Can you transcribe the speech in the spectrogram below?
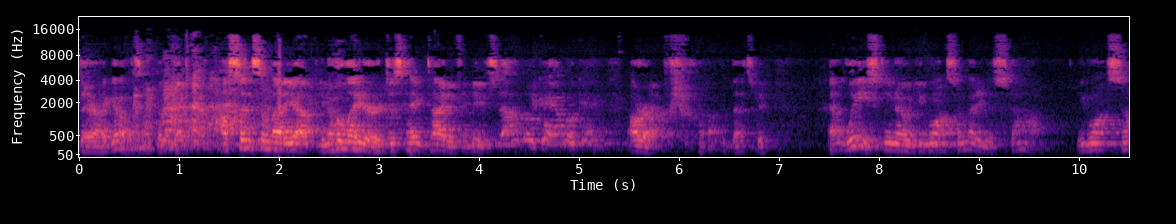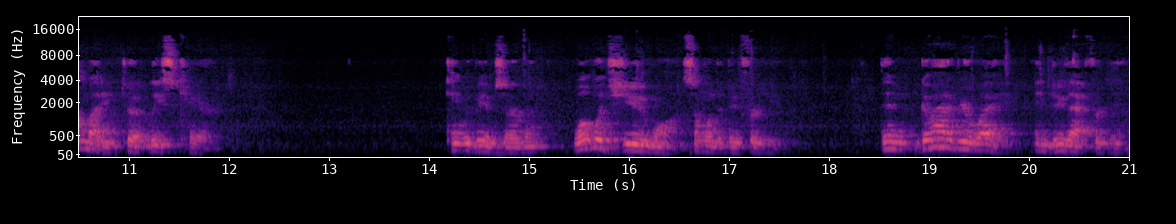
there I go. It's like, okay, I'll send somebody up, you know, later. Just hang tight if you need. She said, I'm okay, I'm okay. All right, that's good. At least, you know, you'd want somebody to stop. You'd want somebody to at least care. Can't we be observant? What would you want someone to do for you? Then go out of your way and do that for them.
